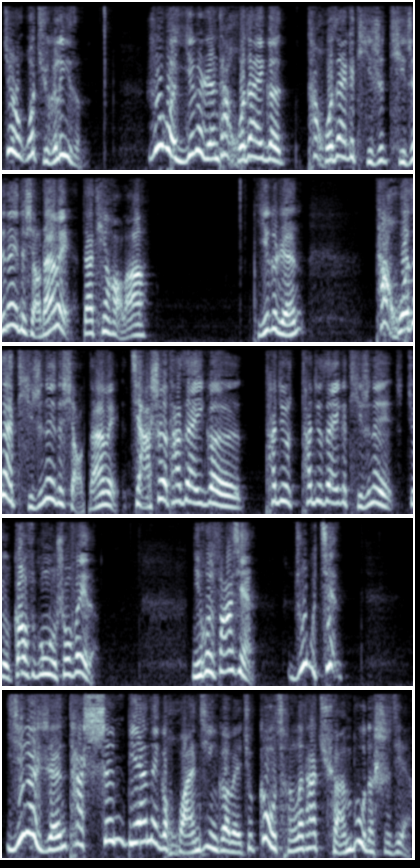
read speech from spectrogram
就是我举个例子，如果一个人他活在一个他活在一个体制体制内的小单位，大家听好了啊，一个人他活在体制内的小单位，假设他在一个他就他就在一个体制内就高速公路收费的，你会发现如果见。一个人他身边那个环境，各位就构成了他全部的世界，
